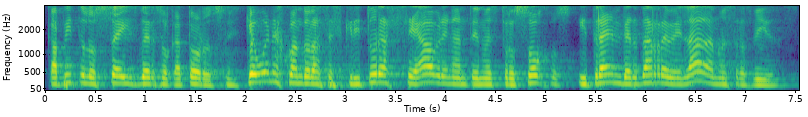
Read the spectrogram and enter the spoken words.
capítulo 6, verso 14. Qué bueno es cuando las escrituras se abren ante nuestros ojos y traen verdad revelada a nuestras vidas.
